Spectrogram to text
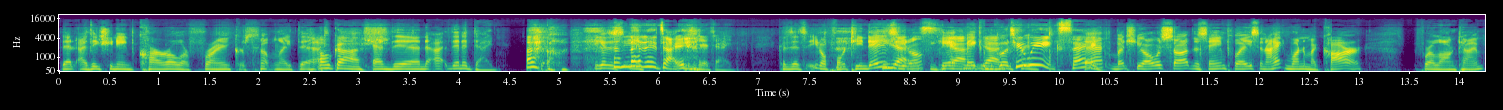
that I think she named Carl or Frank or something like that. Oh, gosh. And then uh, then it died. So, because And then it died. It died. Because it's you know 14 days. You know you can't Yeah, make yeah. good. Two weeks, hey. Yeah, but she always saw it in the same place, and I had one in my car for a long time.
